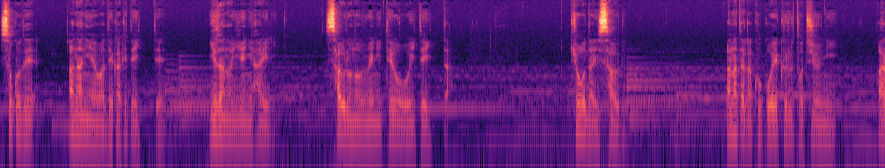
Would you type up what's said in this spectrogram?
そこでアナニアは出かけて行ってユダの家に入りサウロの上に手を置いていった。兄弟サウルあなたがここへ来る途中に現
